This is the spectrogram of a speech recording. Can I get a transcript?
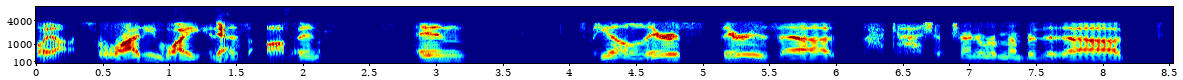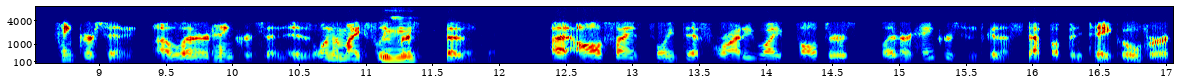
playoffs. Roddy White in Yeah. this offense, and you know, there's there is uh, gosh, I'm trying to remember that uh, Hankerson, uh, Leonard Hankerson is one of my sleepers Mm-hmm. because uh, all signs point that if Roddy White falters, Leonard Hankerson's going to step up and take over,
